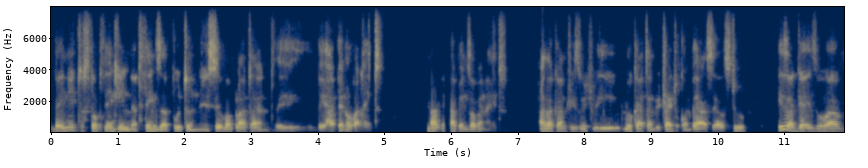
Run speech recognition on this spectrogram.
they need to stop thinking that things are put on a silver platter and they they happen overnight nothing happens overnight other countries which we look at and we try to compare ourselves to, these are guys who have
